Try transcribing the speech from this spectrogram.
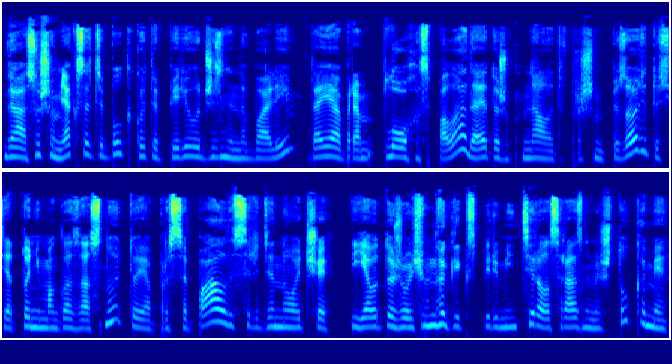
Да, слушай, у меня, кстати, был какой-то период жизни на Бали, да, я прям плохо спала, да, я тоже упоминала это в прошлом эпизоде, то есть я то не могла заснуть, то я просыпалась среди ночи, и я вот тоже очень много экспериментировала с разными штуками,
